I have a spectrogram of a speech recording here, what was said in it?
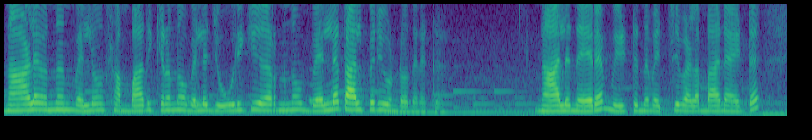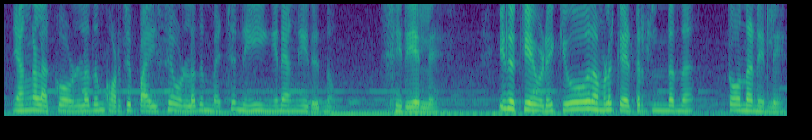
നാളെ ഒന്നും വല്ലതും സമ്പാദിക്കണമെന്നോ വല്ല ജോലിക്ക് കയറണമെന്നോ വല്ല താല്പര്യമുണ്ടോ നിനക്ക്? നാല് നേരം വീട്ടിൽ നിന്ന് വെച്ച് വിളമ്പാനായിട്ട് ഞങ്ങളൊക്കെ ഉള്ളതും കുറച്ച് പൈസ ഉള്ളതും വെച്ച് നീ ഇങ്ങനെ അങ്ങ് ഇരുന്നു. ശരിയല്ലേ? ഇതൊക്കെ എവിടേക്കോ നമ്മൾ കേട്ടിട്ടുണ്ടെന്ന് തോന്നണില്ലേ?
